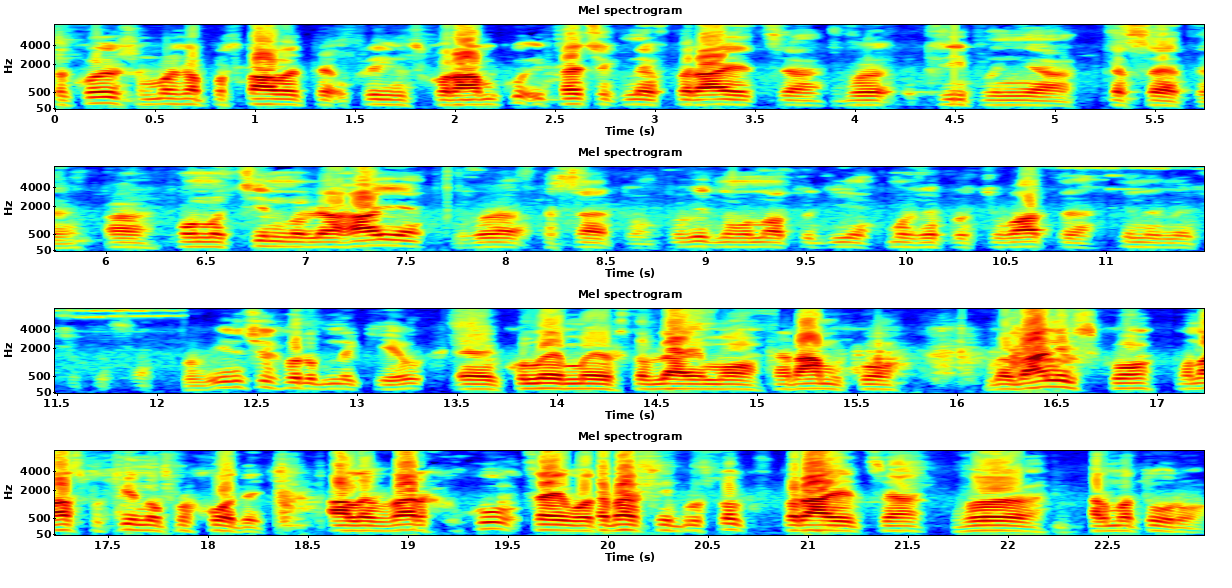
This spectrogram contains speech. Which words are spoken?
такою, що можна поставити українську рамку, і печик не впирається в кріплення касети, а повноцінно лягає в касету. Відповідно, вона тоді може працювати і не нищитися. В інших виробників, е, коли ми вставляємо рамку Доданівську, вона спокійно проходить, але вверху цей от верхній брусок впирається в арматуру.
